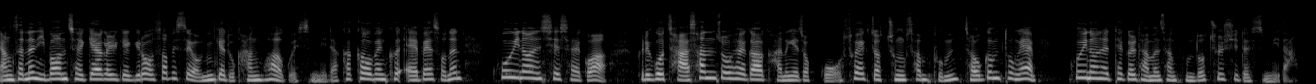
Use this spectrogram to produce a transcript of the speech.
양사는 이번 재계약을 계기로 서비스 연계도 강화하고 있습니다. 카카오뱅크 앱에서는 코인원 시세과 그리고 자산 조회가 가능해졌고 소액 저축 상품 저금통에 코인원 혜택을 담은 상품도 출시됐습니다.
